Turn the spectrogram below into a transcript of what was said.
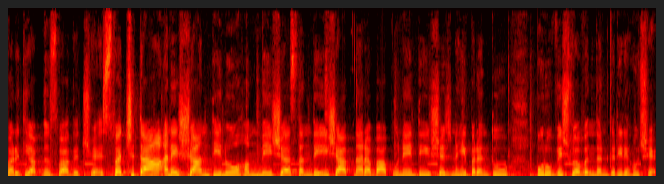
ફરીથી આપનું સ્વાગત છે. સ્વચ્છતા અને શાંતિનો હંમેશા સંદેશ આપનારા બાપુને દેશ જ નહીં, પરંતુ પૂરું વિશ્વ વંદન કરી રહ્યું છે.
